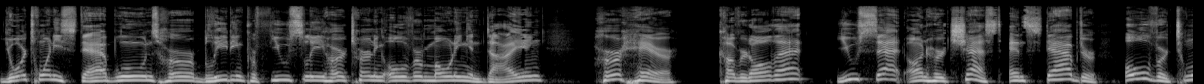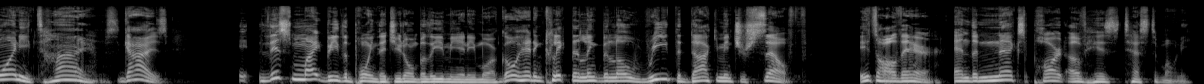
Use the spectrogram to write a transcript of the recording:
Your 20 stab wounds, her bleeding profusely, her turning over, moaning, and dying, her hair covered all that. You sat on her chest and stabbed her over 20 times. Guys, this might be the point that you don't believe me anymore. Go ahead and click the link below, read the document yourself. It's all there. And the next part of his testimony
